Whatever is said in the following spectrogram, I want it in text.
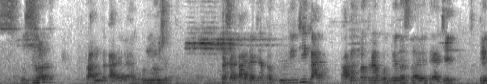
सहज प्रांत कार्यालयाकडून मिळू शकतं. तशा कायद्याच्या तरतुदीची काय कागदपत्र कोणते दस्तावेज द्यायचे ते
